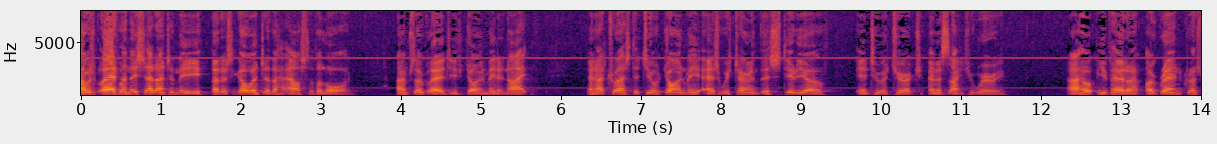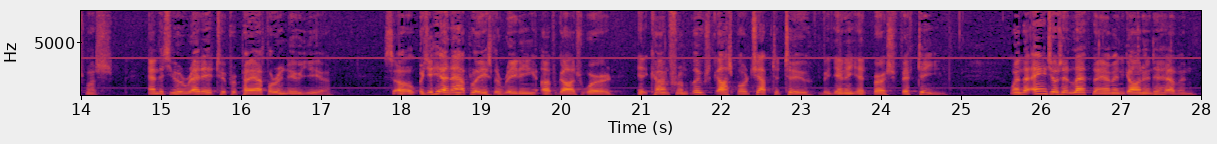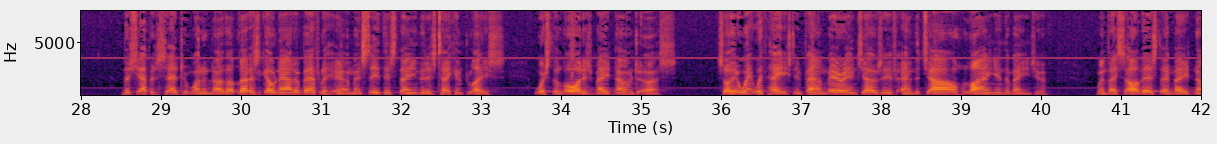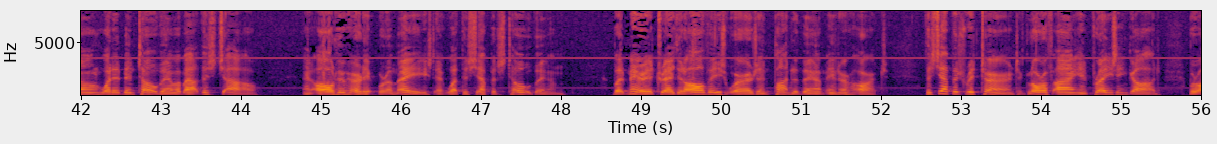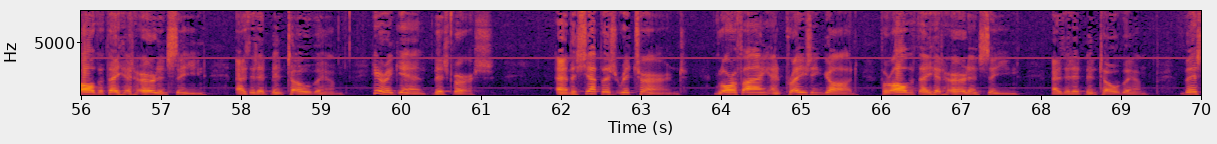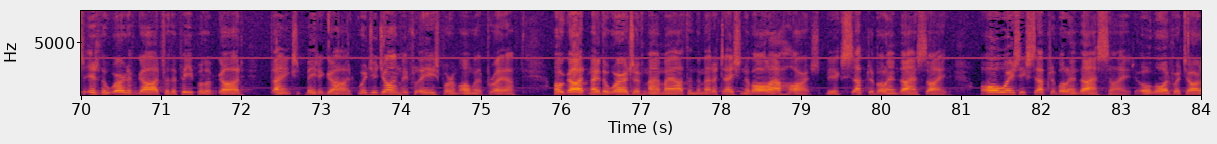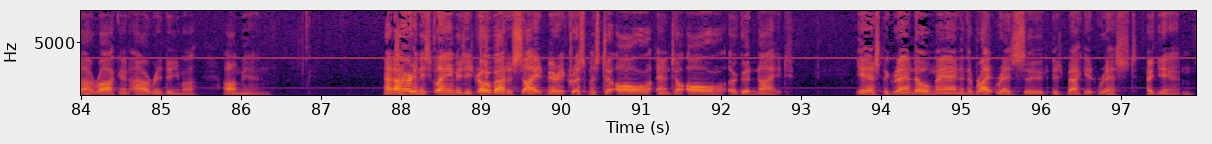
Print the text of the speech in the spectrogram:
I was glad when they said unto me, Let us go into the house of the Lord. I'm so glad you've joined me tonight, and I trust that you'll join me as we turn this studio into a church and a sanctuary. I hope you've had a, a grand Christmas and that you are ready to prepare for a new year. So, would you hear now, please, the reading of God's Word? It comes from Luke's Gospel, chapter 2, beginning at verse 15. When the angels had left them and gone into heaven, the shepherds said to one another, Let us go now to Bethlehem and see this thing that has taken place, which the Lord has made known to us. So they went with haste and found Mary and Joseph and the child lying in the manger. When they saw this, they made known what had been told them about this child. and all who heard it were amazed at what the shepherds told them. But Mary treasured all these words and pondered them in her heart. The shepherds returned, glorifying and praising God for all that they had heard and seen, as it had been told them. Here again, this verse. And the shepherds returned, glorifying and praising God for all that they had heard and seen, as it had been told them. This is the word of God for the people of God. Thanks be to God. Would you join me, please, for a moment of prayer? Oh God, may the words of my mouth and the meditation of all our hearts be acceptable in thy sight, always acceptable in thy sight. O Lord, which art our rock and our redeemer. Amen. And I heard him exclaim as he drove out of sight, Merry Christmas to all, and to all a good night. Yes, the grand old man in the bright red suit is back at rest again.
